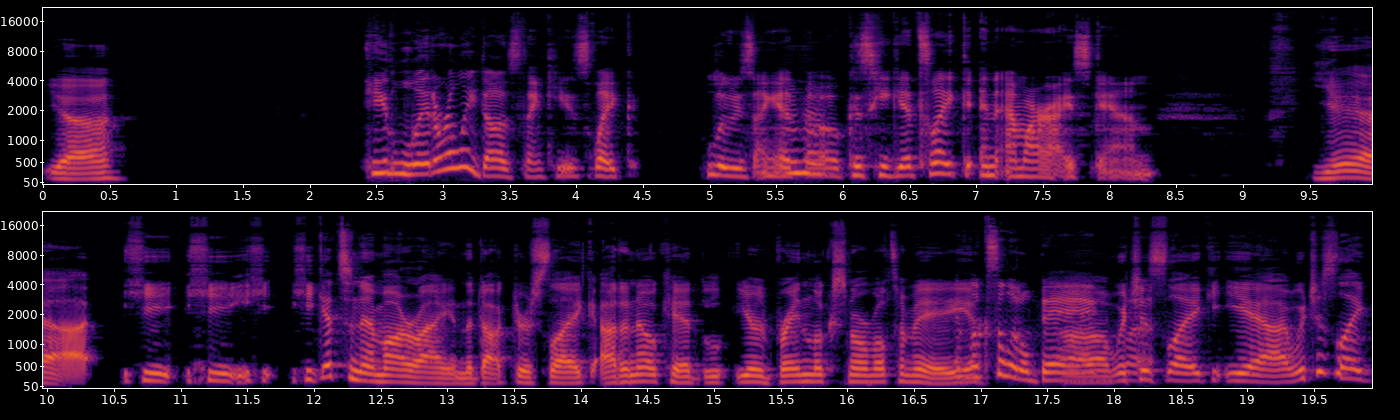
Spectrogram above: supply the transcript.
yeah, he literally does think he's like losing it Mhm. though cuz he gets like an MRI scan. yeah. He he he he gets an MRI, and the doctor's like, "I don't know, kid. Your brain looks normal to me." It looks a little big, uh, which but- is like, yeah, which is like,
